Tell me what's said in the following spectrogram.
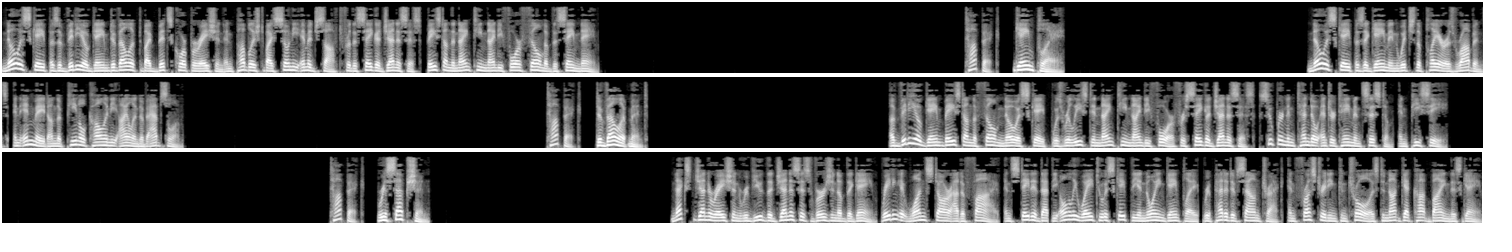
No Escape is a video game developed by Bits Corporation and published by Sony ImageSoft for the Sega Genesis, based on the 1994 film of the same name. Gameplay No Escape is a game in which the player is Robbins, an inmate on the penal colony island of Absalom. Development. A video game based on the film No Escape was released in 1994 for Sega Genesis, Super Nintendo Entertainment System, and PC. Reception Next Generation reviewed the Genesis version of the game, rating it 1 star out of 5, and stated that the only way to escape the annoying gameplay, repetitive soundtrack, and frustrating control is to not get caught buying this game.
